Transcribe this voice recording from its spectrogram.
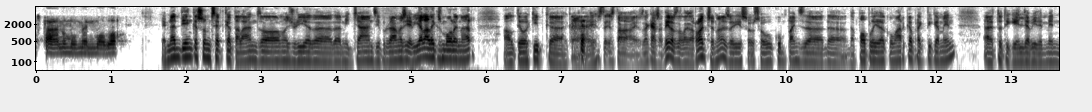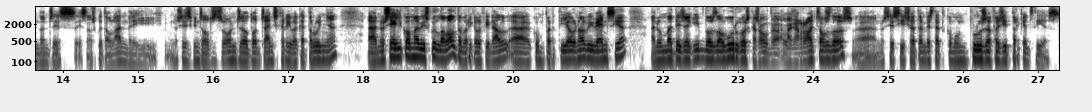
està en un moment molt bo. Hem anat dient que són set catalans a la majoria de, de mitjans i programes. Hi havia l'Àlex Molenar, el teu equip, que, que és, és, de, és de casa teva, és de la Garrotxa, no? És a dir, sou, sou companys de, de, de poble i de comarca, pràcticament, eh, tot i que ell, evidentment, doncs, és, és nascut a Holanda i no sé si fins als 11 o 12 anys que arriba a Catalunya. Eh, no sé ell com ha viscut la volta, perquè al final eh, compartíeu una vivència en un mateix equip, dos del Burgos, que sou de la Garrotxa els dos. Eh, no sé si això també ha estat com un plus afegit per aquests dies.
